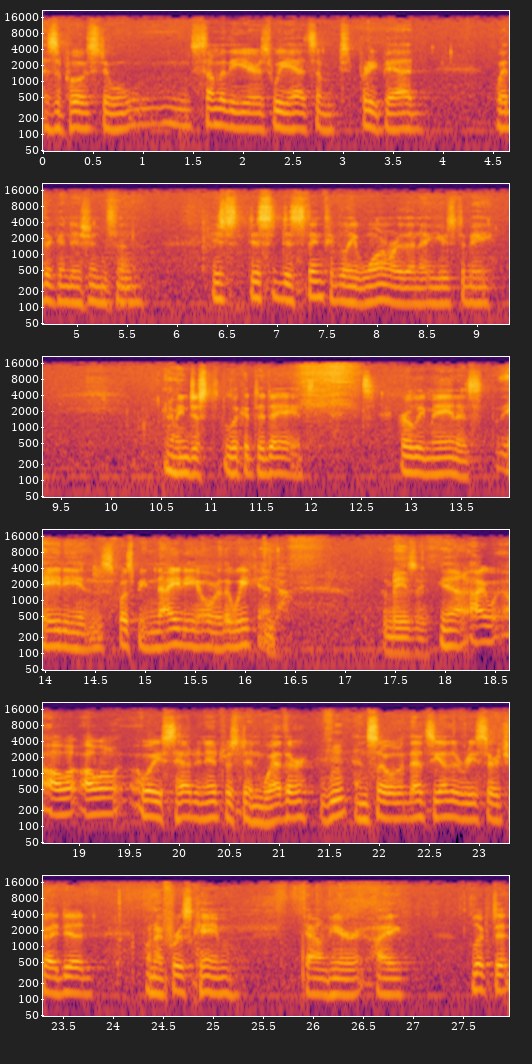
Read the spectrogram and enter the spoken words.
as opposed to some of the years we had some pretty bad weather conditions, and it's just distinctively warmer than it used to be. I mean, just look at today. It's, it's early May and it's 80 and it's supposed to be 90 over the weekend. Yeah. Amazing. Yeah, I w- al- al- always had an interest in weather, and so that's the other research I did when I first came down here. I looked at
